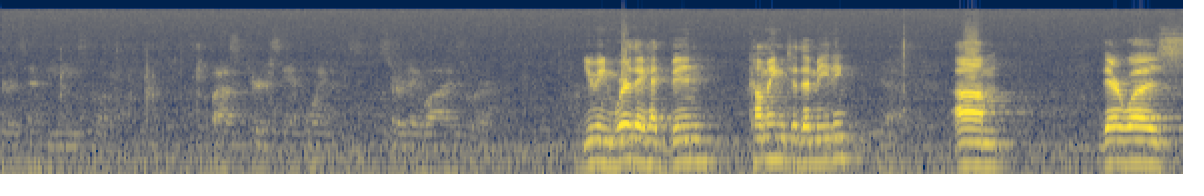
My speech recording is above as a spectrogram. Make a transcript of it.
or attendees from a biosecurity standpoint, survey-wise, or? You mean where they had been coming to the meeting? Yeah. Um, there was,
